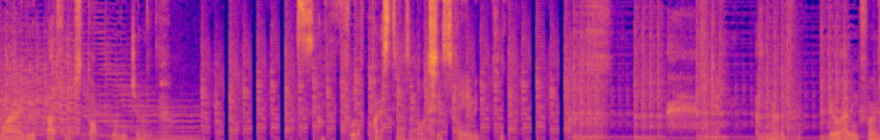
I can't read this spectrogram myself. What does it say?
Why do the platforms stop when you jump? Full of questions about this game. It... okay, doesn't matter. Still having fun.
